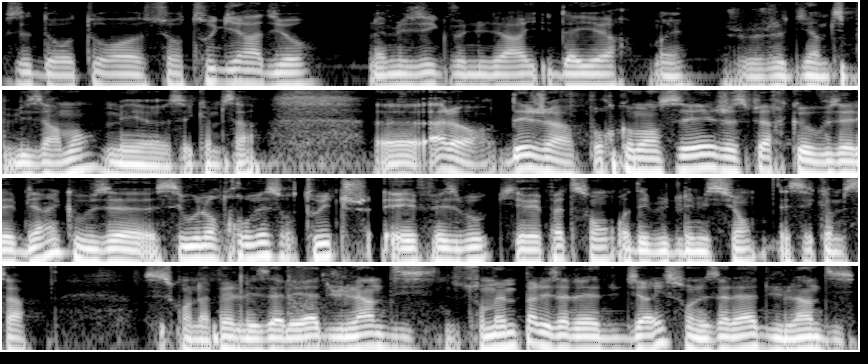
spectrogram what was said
Vous êtes de retour euh, sur Tsugi Radio. La musique venue d'ailleurs, oui, je, dis un petit peu bizarrement, mais euh, c'est comme ça. Euh, alors, déjà, pour commencer, j'espère que vous allez bien et que vous, avez- si vous nous retrouvez sur Twitch et Facebook, il n'y avait pas de son au début de l'émission, et c'est comme ça. C'est ce qu'on appelle les aléas du lundi. Ce ne sont même pas les aléas du direct, ce sont les aléas du lundi.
